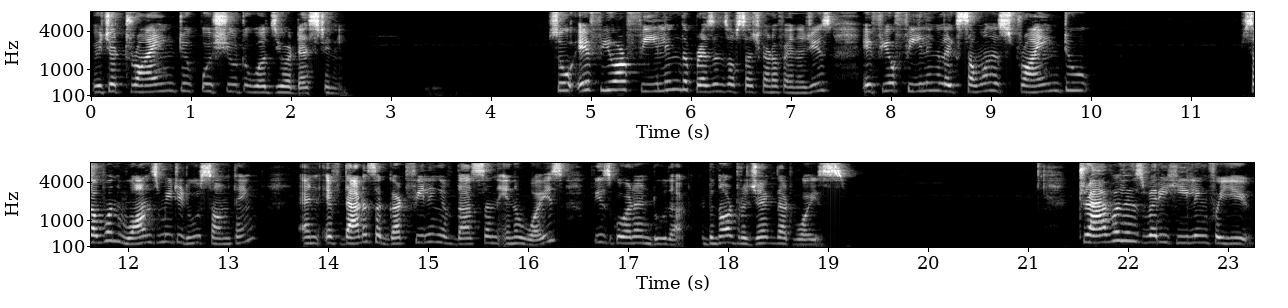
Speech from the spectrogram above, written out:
which are trying to push you towards your destiny. So, if you are feeling the presence of such kind of energies, if you're feeling like someone is trying to someone wants me to do something and if that is a gut feeling if that's an inner voice please go ahead and do that. Do not reject that voice. Travel is very healing for you.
